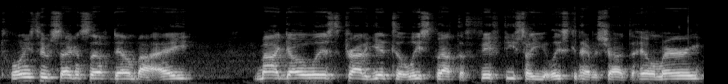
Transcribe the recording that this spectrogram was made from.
22 seconds left, down by eight. My goal is to try to get to at least about the 50, so you at least can have a shot at the hail mary.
